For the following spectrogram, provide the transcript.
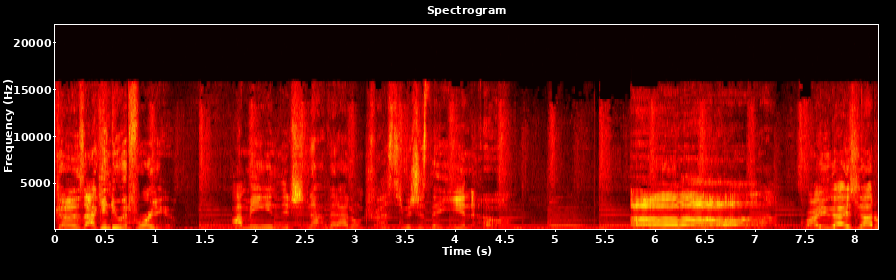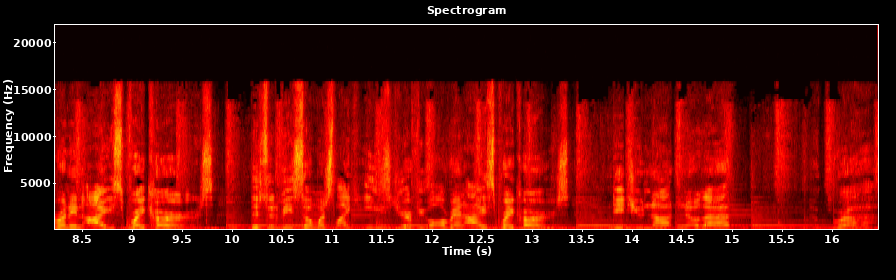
Cause I can do it for you. I mean, it's not that I don't trust you, it's just that you know. Uh, why are you guys not running icebreakers? This would be so much like easier if you all ran icebreakers. Did you not know that? Bruh?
